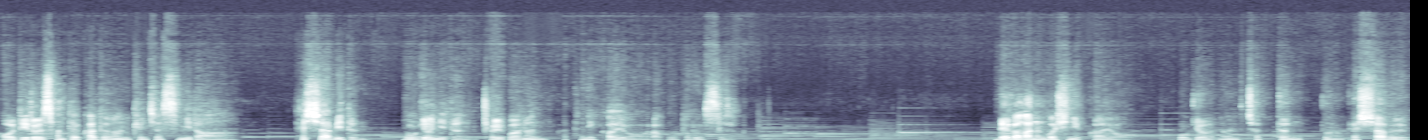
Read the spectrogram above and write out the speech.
어디를 선택하든 괜찮습니다. 펫샵이든 목연이든 결과는 같으니까요 라고 하고 있어요. 내가 가는 것이니까요. 목연을 찾든 또는 펫샵을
